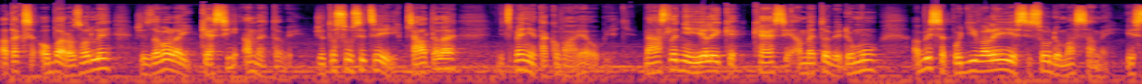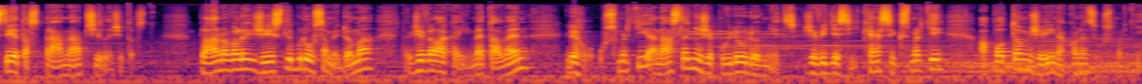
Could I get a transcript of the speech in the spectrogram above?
A tak se oba rozhodli, že zavolají Cassie a Metovi. Že to jsou sice jejich přátelé, nicméně taková je oběť. Následně jeli ke Cassie a Metovi domů, aby se podívali, jestli jsou doma sami, jestli je ta správná příležitost. Plánovali, že jestli budou sami doma, takže vylákají Meta ven, kde ho usmrtí a následně, že půjdou dovnitř, že vyděsí Cassie k smrti a potom, že ji nakonec usmrtí.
